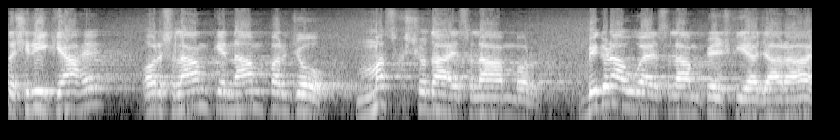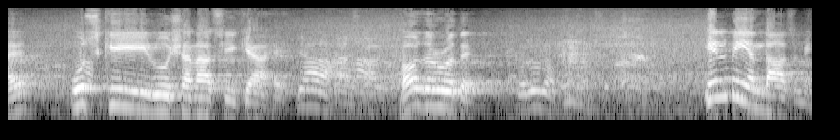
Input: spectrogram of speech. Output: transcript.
تشریح کیا ہے؟ اور اسلام کے نام پر جو مسخ شدہ اسلام اور بگڑا ہوا اسلام پیش کیا جا رہا ہے اس کی روشناسی کیا ہے؟ بہت ضرورت ہے۔ علمی انداز میں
